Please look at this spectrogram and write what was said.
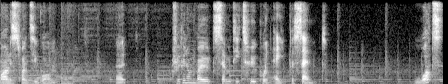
minus 21. Uh, driven on road 72.8%. What?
